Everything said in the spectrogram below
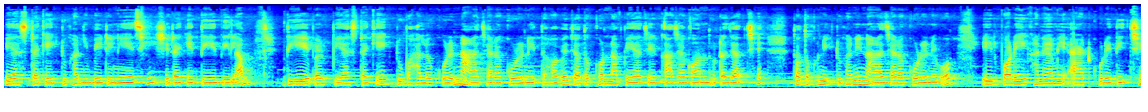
পেঁয়াজটাকে একটুখানি বেটে নিয়েছি, সেটাকে দিয়ে দিলাম। দিয়ে এবার পেঁয়াজটাকে একটু ভালো করে নাড়াচাড়া করে নিতে হবে। যতক্ষণ না পেঁয়াজের কাঁচা গন্ধটা যাচ্ছে, ততক্ষণ একটুখানি নাড়াচাড়া করে নেব। এরপরে এখানে আমি অ্যাড করে দিচ্ছি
